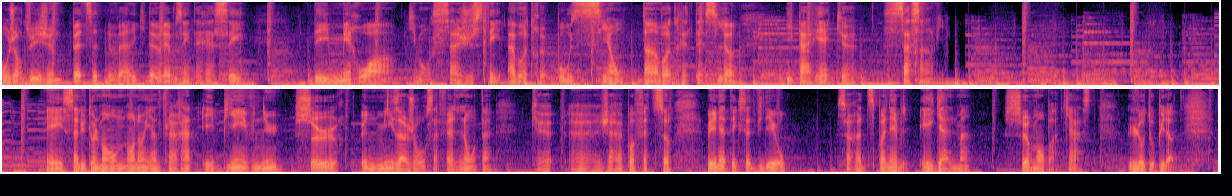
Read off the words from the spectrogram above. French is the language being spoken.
Aujourd'hui, j'ai une petite nouvelle qui devrait vous intéresser. Des miroirs qui vont s'ajuster à votre position dans votre Tesla. Il paraît que ça s'en vient. Hey, salut tout le monde, mon nom est Yann Florent et bienvenue sur une mise à jour. Ça fait longtemps que euh, j'avais pas fait ça. Veuillez noter que cette vidéo sera disponible également sur mon podcast l'autopilote.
